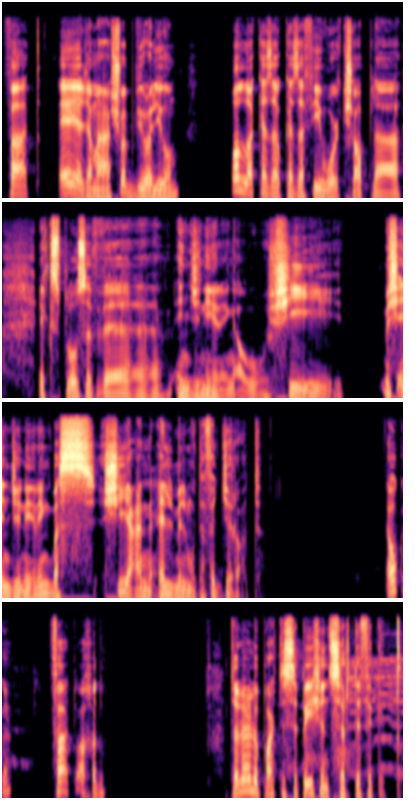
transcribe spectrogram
فات. إيه يا جماعة شو بتبيعوا اليوم؟ والله كذا وكذا في ورك شوب ل اكسبلوسيف انجينيرنج أو شيء مش انجينيرنج بس شيء عن علم المتفجرات أوكي فات واخده طلع له participation certificate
